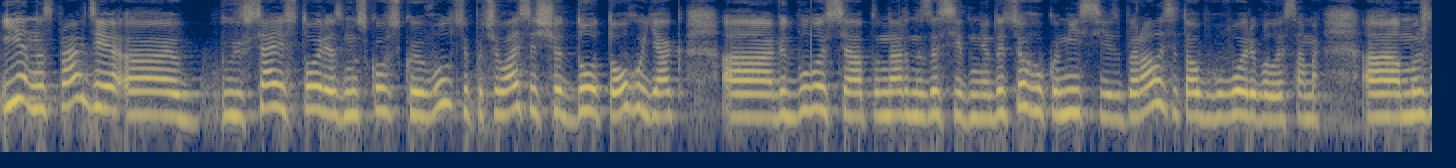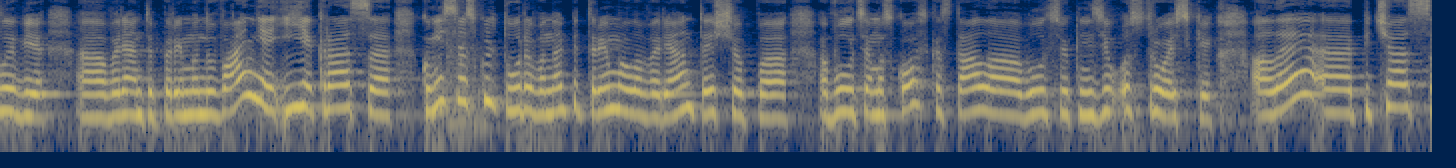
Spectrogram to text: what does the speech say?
І насправді е, вся історія з московською вулицею почалася ще до того, як е, відбулося пленарне засідання. До цього комісії збиралися та обговорювали саме можливі варіанти перейменування. І якраз комісія з культури вона підтримала варіант, те, щоб вулиця Московська стала вулицею князів Острозьких. Але під час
